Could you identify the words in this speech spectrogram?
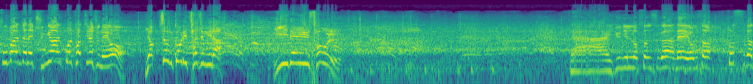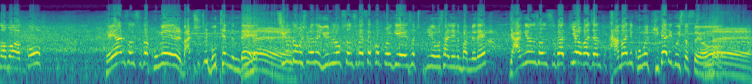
후반전에 중요한 골 터치를 주네요. 역전골이 터집니다. 2대1 서울. 자, 윤일록 선수가 네, 여기서 크로스가 넘어갔고 대한 선수가 공을 맞추질 못했는데 네. 지금도 보시면은 윤일록 선수가 세컨볼 기회에서 집중력을 살리는 반면에 양현 선수가 뛰어가지 않고 가만히 공을 기다리고 있었어요. 네.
